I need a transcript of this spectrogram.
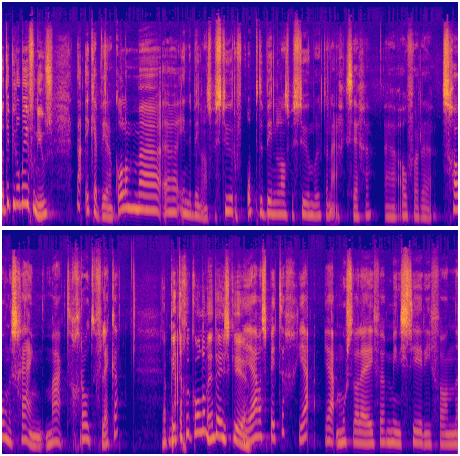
Wat heb je nog meer voor nieuws? Nou, ik heb weer een column uh, uh, in de Binnenlands Bestuur, of op de Binnenlands Bestuur moet ik dan eigenlijk zeggen, uh, over schone schijn maakt grote vlekken. Ja, pittige nou, column hè, deze keer. Ja, was pittig. Ja, ja moest wel even. Ministerie van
